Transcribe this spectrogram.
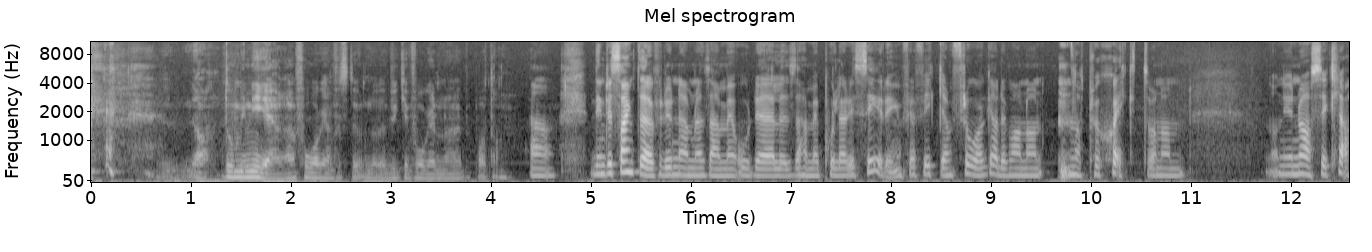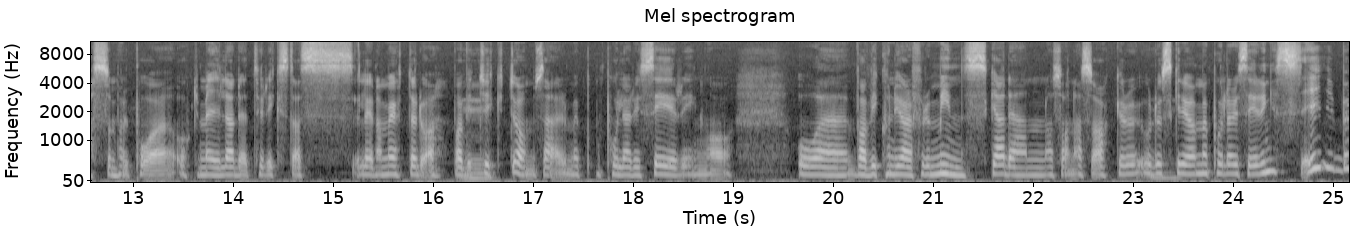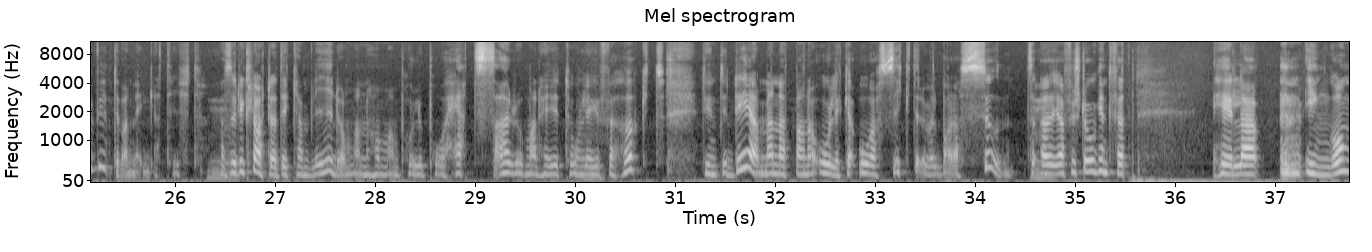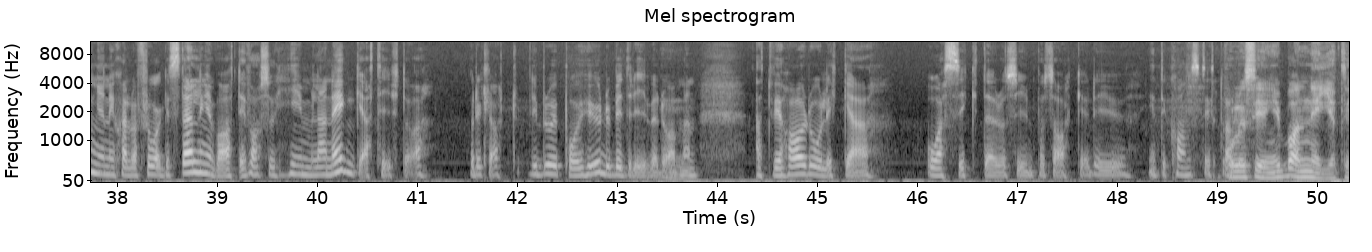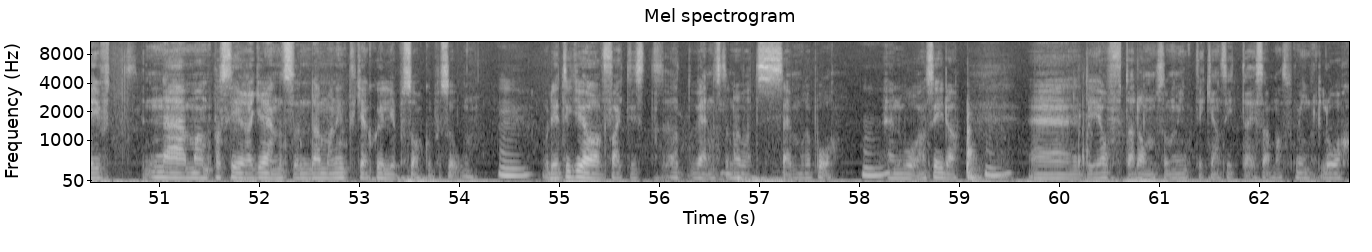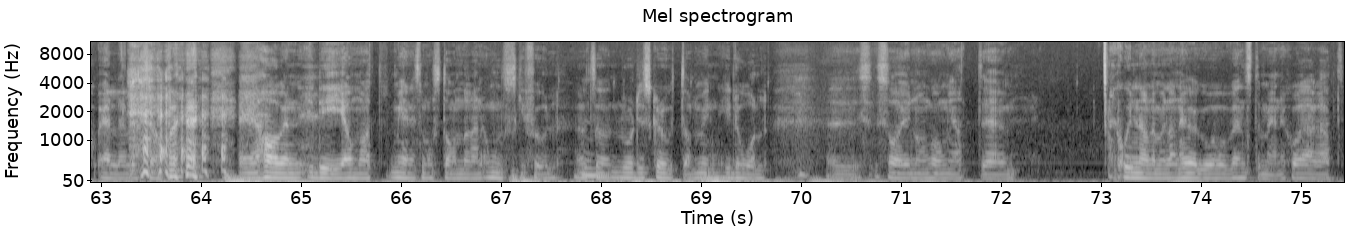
ja, dominerar frågan för stunden, vilken fråga det nu pratar om. Ja. Det är intressant där för du nämnde det här med ord, eller det här med polarisering. För jag fick en fråga, det var någon, något projekt, det var någon, någon gymnasieklass som höll på och mejlade till riksdagsledamöter då vad mm. vi tyckte om så här med polarisering och och eh, vad vi kunde göra för att minska den och sådana saker. Och, och då mm. skrev jag med polarisering i sig behöver inte vara negativt. Mm. Alltså det är klart att det kan bli då man, om man håller på och hetsar och man höjer tonläget mm. för högt. Det är inte det, men att man har olika åsikter är väl bara sunt. Mm. Jag förstod inte för att hela ingången i själva frågeställningen var att det var så himla negativt. Då. Och det är klart, det beror ju på hur du bedriver då, mm. men att vi har olika åsikter och syn på saker. Det är ju inte konstigt. Va? Polarisering är bara negativt när man passerar gränsen där man inte kan skilja på sak och person. Mm. Och det tycker jag faktiskt att vänstern har varit sämre på mm. än våran sida. Mm. Eh, det är ofta de som inte kan sitta i samma sminkloge eller liksom eh, har en idé om att meningsmotståndaren är ondskefull. Mm. Alltså Roger Scruton, min idol, eh, sa ju någon gång att eh, skillnaden mellan höger och vänstermänniskor är att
